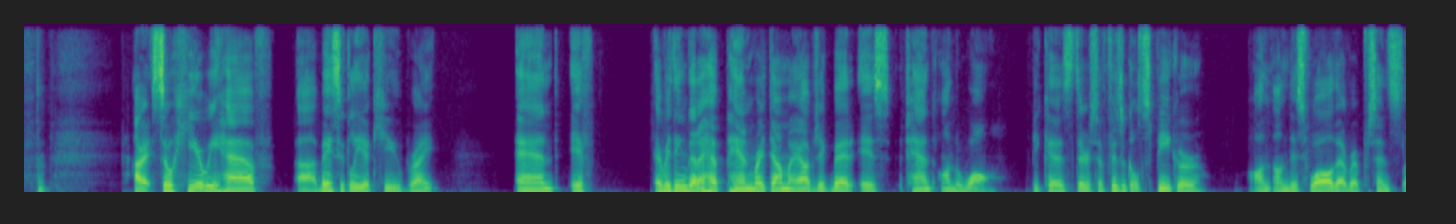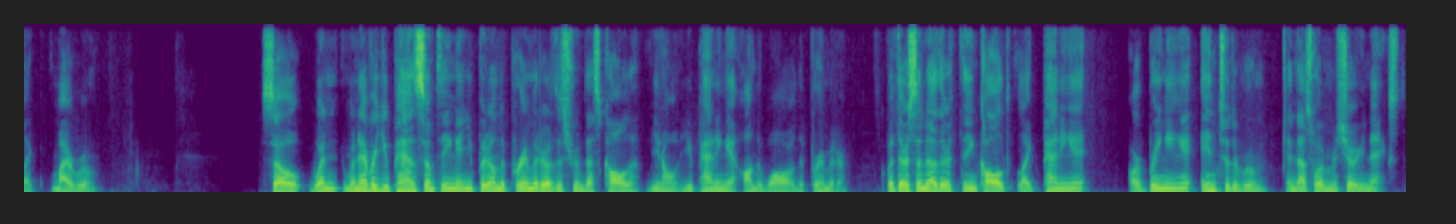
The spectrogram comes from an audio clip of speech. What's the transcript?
All right, so here we have uh, basically a cube, right? And if everything that I have panned right down my object bed is panned on the wall, because there's a physical speaker on, on this wall that represents like my room. So when, whenever you pan something and you put it on the perimeter of this room, that's called, you know, you panning it on the wall or the perimeter. But there's another thing called like panning it or bringing it into the room, and that's what I'm gonna show you next.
